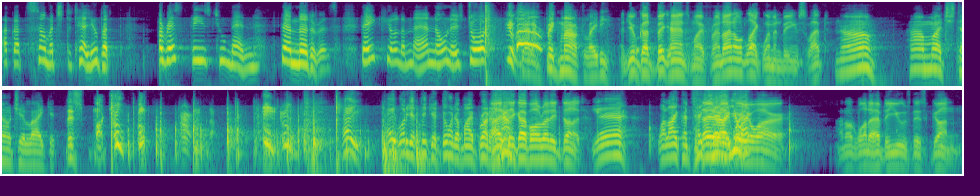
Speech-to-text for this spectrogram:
I've got so much to tell you, but arrest these two men. They're murderers. They killed a man known as George. You've got a big mouth, lady. And you've got big hands, my friend. I don't like women being slapped. No? How much don't you like it? This much. Oh, oh. Hey, hey, what do you think you're doing to my brother? I huh? think I've already done it. Yeah? Well, I can take Stay care right of you. where I- you are. I don't want to have to use this gun.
